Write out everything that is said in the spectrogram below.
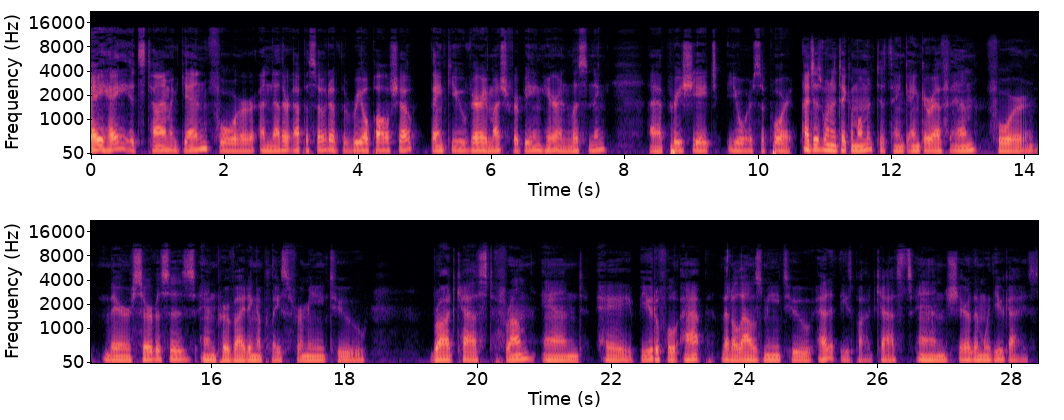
Hey, hey, it's time again for another episode of The Real Paul Show. Thank you very much for being here and listening. I appreciate your support. I just want to take a moment to thank Anchor FM for their services and providing a place for me to broadcast from and a beautiful app that allows me to edit these podcasts and share them with you guys.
